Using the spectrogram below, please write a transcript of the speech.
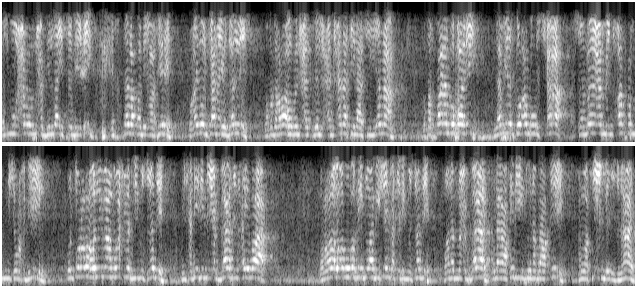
واسمه عمرو بن عبد الله السبيعي اختلط بآخره وأيضا كان يدلس وقد رواه بالعنعنة لا سيما. وقد قال البخاري لم يذكر أبو إسحاق سماعا من أرقم بن شرحبيل قلت رواه الإمام أحمد في مسنده من حديث ابن عباس أيضا. ورواه أبو بكر بن أبي شيبة في مسنده قال ابن عباس إلى آخره دون باقيه عن وكيع بالإسناد.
